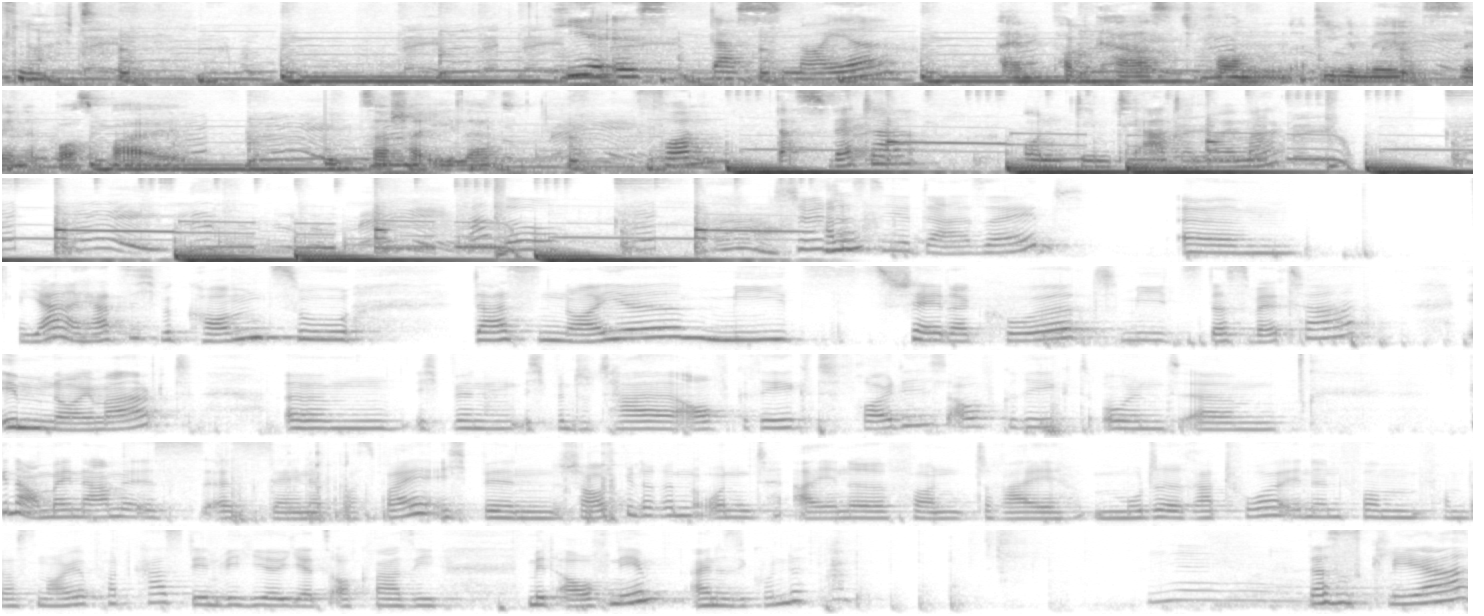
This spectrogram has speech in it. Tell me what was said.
Es läuft. Hier ist das Neue. Ein Podcast von Dine Milz, Zeynep Bosbay und Sascha Ehlert. Von Das Wetter und dem Theater Neumarkt. Hallo. Schön, Hallo. dass ihr da seid. Ähm, ja, herzlich willkommen zu Das Neue meets Shader Kurt meets Das Wetter im Neumarkt. Ähm, ich, bin, ich bin total aufgeregt, freudig aufgeregt und ähm, genau, mein Name ist äh, Zeynep Bosbay. Ich bin Schauspielerin und eine von drei ModeratorInnen vom, vom Das Neue Podcast, den wir hier jetzt auch quasi mit aufnehmen. Eine Sekunde. Das ist Claire.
